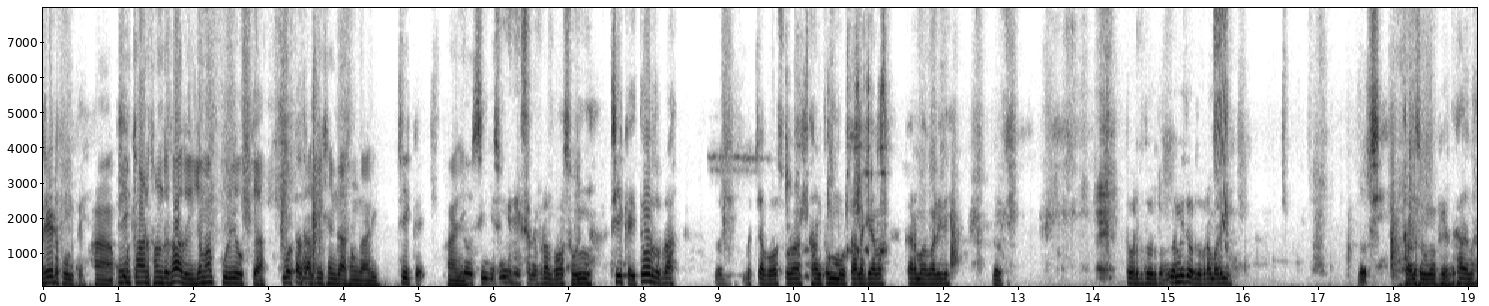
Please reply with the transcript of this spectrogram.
ਰੇਟ ਫੋਨ ਤੇ। ਹਾਂ ਉਹ ਥਾਣ ਤੁਹਾਨੂੰ ਦਿਖਾ ਦਿਓ ਜਮਾ ਪੂਰੇ ਓਕੇ ਆ। ਮੋਟਾ ਥਾਂ। ਬਾਕੀ ਸਿੰਘਾ ਸੁੰਗਾ ਦੀ। ਠੀਕ ਹੈ ਹਾਂਜੀ। ਲੋ ਸਿੰਗੀ ਸੁੰਗੀ ਦੇਖ ਸਕਦੇ ਹੋ ਭਰਾ ਬਹੁਤ ਸੋਹਣੀ ਆ ਠੀਕ ਹੈ ਜੀ ਤੋਰ ਦੋ ਭਰਾ। ਲਓ ਜੀ ਬੱਚਾ ਬਹੁਤ ਸੋਹਣਾ ਥਣ ਤੁਹਾਨੂੰ ਮੋਟਾ ਲੱਗਿਆ ਵਾ ਕਰਮਾ ਵਾਲੀ ਦੇ। ਲੋ ਜੀ। ਤੋਰ ਦੋ ਤੋਰ ਦੋ ਲੰਮੀ ਤੋਰ ਦੋ ਭਰਾ ਮੜੀ ਲੋ ਜੀ ਥਣ ਸੁਣੂਗਾ ਫੇਰ ਦਿਖਾ ਦੇਣਾ।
